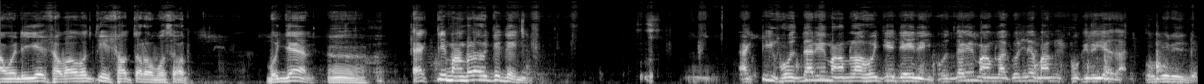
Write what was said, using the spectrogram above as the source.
আওয়ামী লীগের সভাপতি সতেরো বছর। বুঝছেন হ্যাঁ। একটি মামলা হইতে দেয়নি একটি ফৌজদারি মামলা হইতে দেয় নাই। ফৌজদারি মামলা করলে মানুষ ফকির হইয়া যায়। ওগুলি যে।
